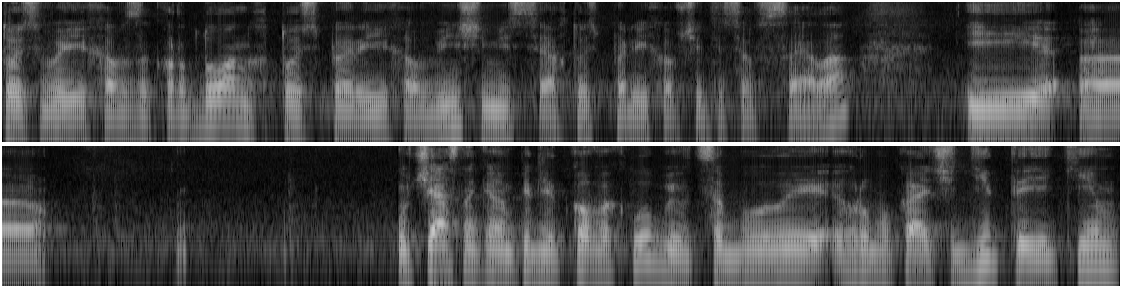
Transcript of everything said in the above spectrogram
Хтось виїхав за кордон, хтось переїхав в інші місця, хтось переїхав вчитися в села. І е, учасниками підліткових клубів це були, грубо кажучи, діти, яким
